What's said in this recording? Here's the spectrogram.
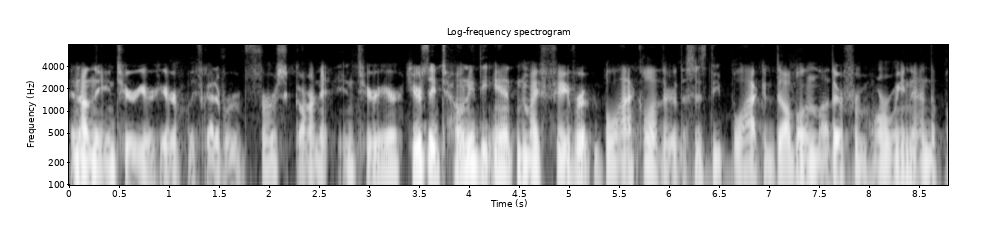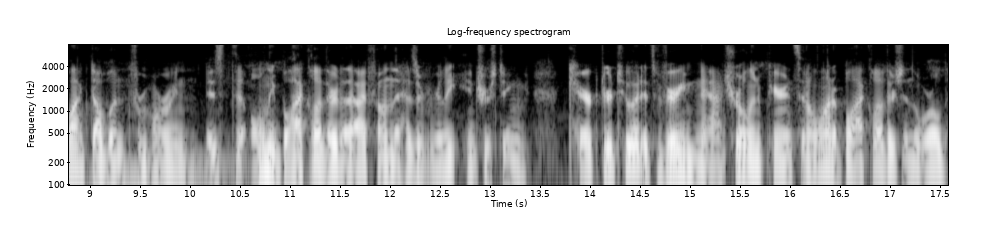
And on the interior here, we've got a reverse garnet interior. Here's a Tony the Ant in my favorite black leather. This is the black Dublin leather from Horween. And the black Dublin from Horween is the only black leather that I found that has a really interesting character to it. It's very natural in appearance, and a lot of black leathers in the world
